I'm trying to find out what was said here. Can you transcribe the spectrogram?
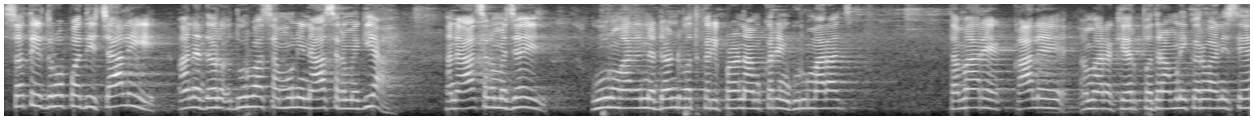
સતી દ્રૌપદી ચાલી અને દર- દુર્વાસા મુનિના આશ્રમે ગયા અને આશ્રમે જઈ ગુરુ મહારાજને દંડવત કરી પ્રણામ કરીને ગુરુ મહારાજ, તમારે કાલે અમારા ઘેર પધરામણી કરવાની છે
